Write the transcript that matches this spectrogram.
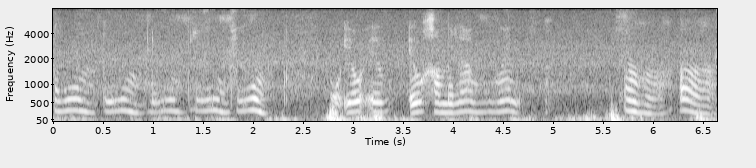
ตูมตูมตูมตูมตูมโอ้เอลเอลเอลคาเมล่ามูเมนอือหืออือหือ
